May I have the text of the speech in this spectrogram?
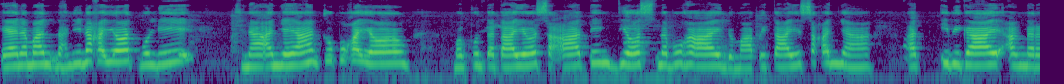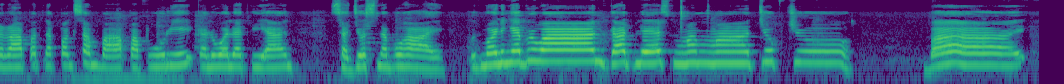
Kaya naman, hindi na kayo at muli, sinaanyayahan ko po kayo, magpunta tayo sa ating Diyos na buhay, lumapit tayo sa Kanya, at ibigay ang nararapat na pagsamba, papuri, kaluwalhatian sa Diyos na buhay. Good morning everyone! God bless! Mga mga chup chup! Bye!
